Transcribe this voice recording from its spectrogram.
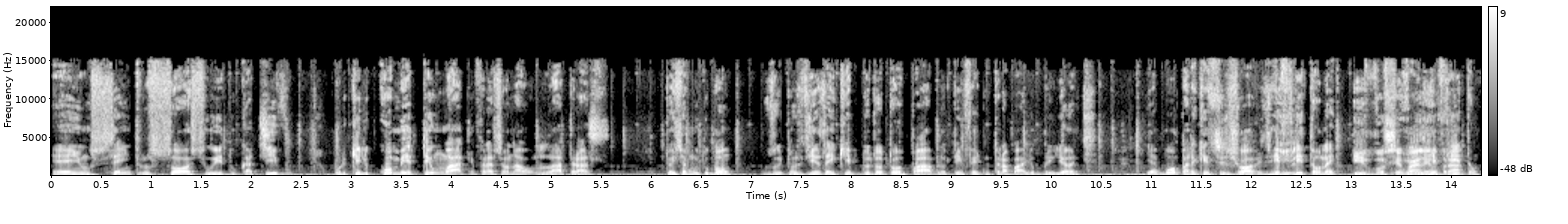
em um centro socioeducativo, porque ele cometeu um ato infracional lá atrás. Então isso é muito bom. Nos últimos dias, a equipe do Dr. Pablo tem feito um trabalho brilhante. E é bom para que esses jovens reflitam, né? E você vai Eles lembrar. reflitam.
